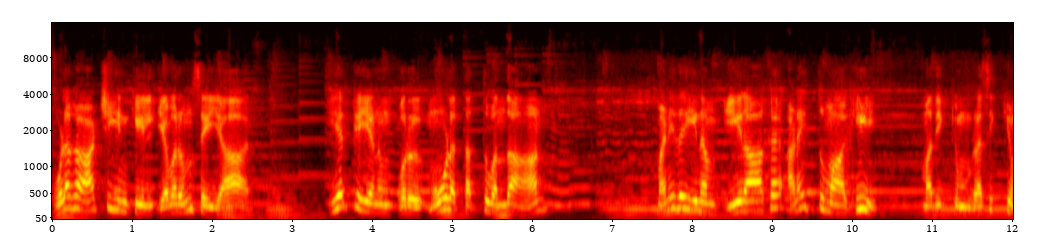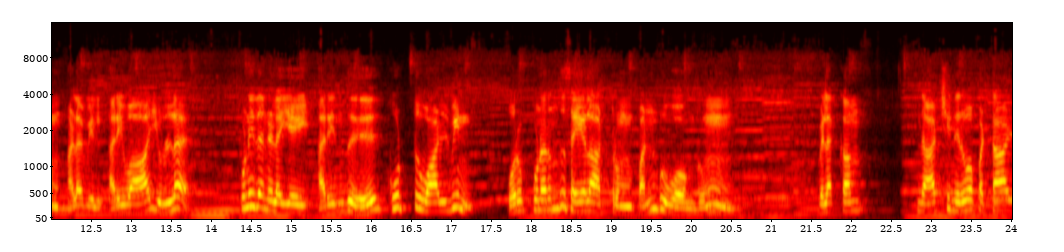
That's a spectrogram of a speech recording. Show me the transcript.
உலக ஆட்சியின் கீழ் எவரும் செய்யார். இயற்கை எனும் ஒரு மூல தத்துவந்தான் மனித இனம் ஈராக அனைத்துமாகி மதிக்கும் ரசிக்கும் அளவில் அறிவாயுள்ள புனித நிலையை அறிந்து கூட்டு வாழ்வின் பொறுப்புணர்ந்து செயலாற்றும் பண்பு ஓங்கும். விளக்கம் இந்த ஆட்சி நிறுவப்பட்டால்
